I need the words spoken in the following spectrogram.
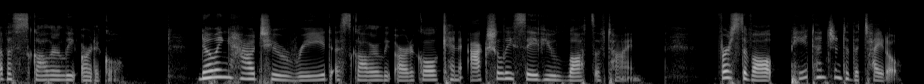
of a scholarly article. Knowing how to read a scholarly article can actually save you lots of time. First of all, pay attention to the title.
